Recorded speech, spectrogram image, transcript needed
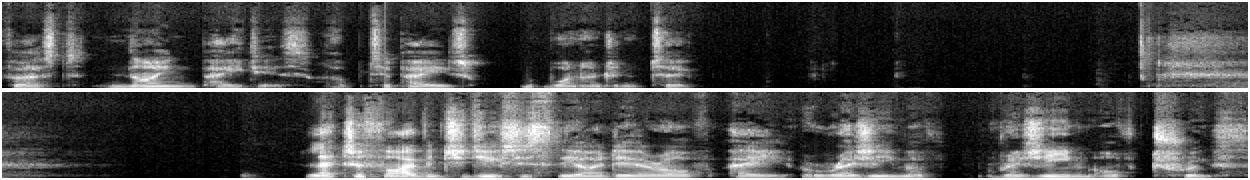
first nine pages up to page 102. Lecture 5 introduces the idea of a regime of regime of truth,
